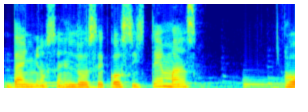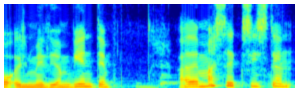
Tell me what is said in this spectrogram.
daños en los ecosistemas o el medio ambiente. Además existen...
